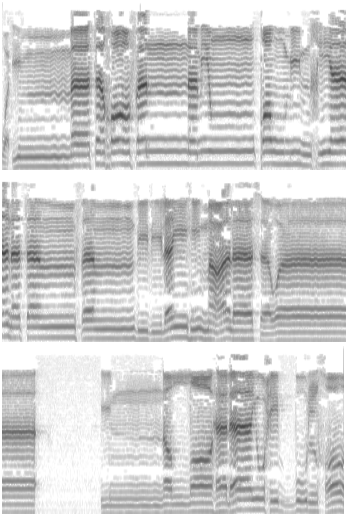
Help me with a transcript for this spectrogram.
وإما تخافن من قوم خيانة فانبذ إليهم على سواء إن الله لا يحب الخائنين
